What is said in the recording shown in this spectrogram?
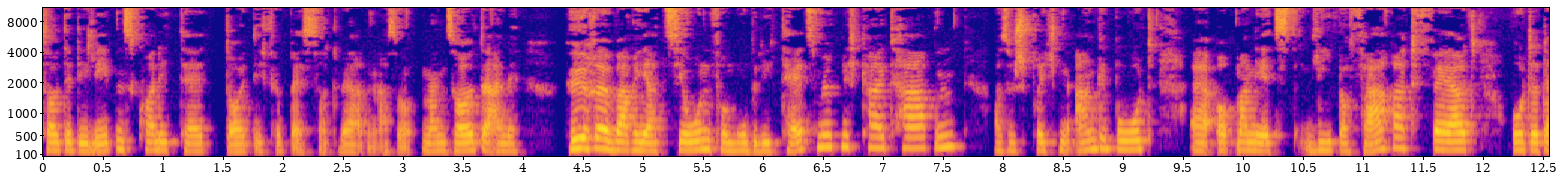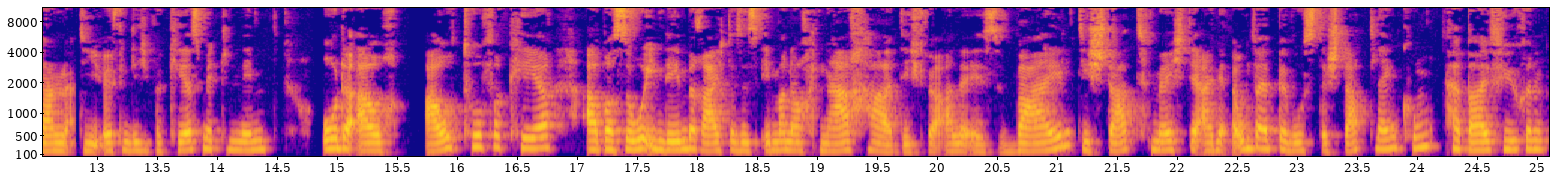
sollte die Lebensqualität deutlich verbessert werden. Also man sollte eine höhere Variation von Mobilitätsmöglichkeit haben, also sprich ein Angebot, äh, ob man jetzt lieber Fahrrad fährt oder dann die öffentlichen Verkehrsmittel nimmt oder auch Autoverkehr, aber so in dem Bereich, dass es immer noch nachhaltig für alle ist, weil die Stadt möchte eine umweltbewusste Stadtlenkung herbeiführen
